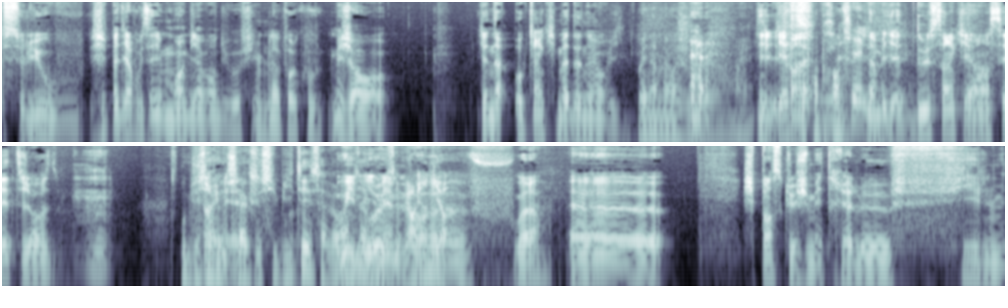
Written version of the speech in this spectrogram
celui où je vais pas dire que vous avez moins bien vendu vos films là pour le coup, mais genre il y en a aucun qui m'a donné envie. Oui, non, mais moi, je. ouais. Et, Yes. enfin, Je comprends. Nickel. non mais il y a deux 5 et un 7, genre Oui, mais ça, c'est l'accessibilité, ça veut oui, rien mais dire. même, ça veut rien dire. euh, pff, voilà. Euh, je pense que je mettrais le film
